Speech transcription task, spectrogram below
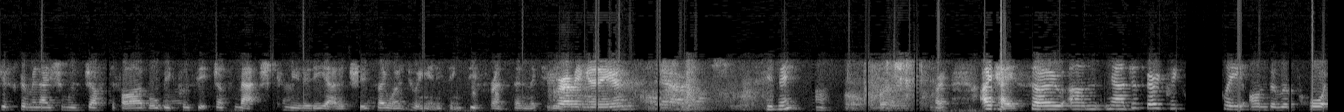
discrimination was justifiable because it just matched community attitudes. They weren't doing anything different than the community. Grabbing Ian? Yeah. Excuse me? Oh. Okay. okay, so um, now just very quickly on the report.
